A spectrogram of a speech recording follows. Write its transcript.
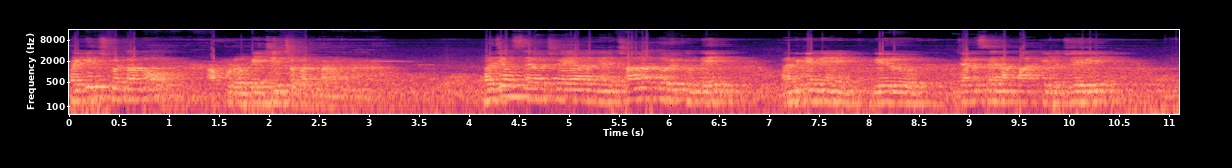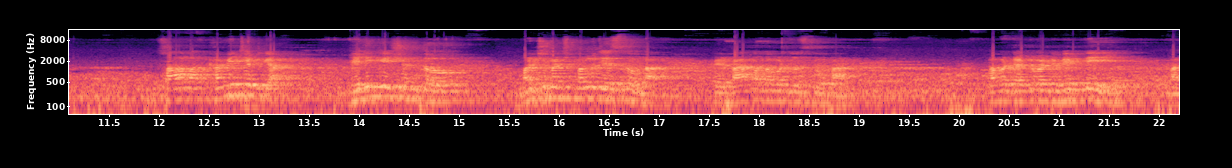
తగ్గించుకుంటామో అప్పుడు హెచ్చించబడతాము ప్రజాసేవ చేయాలనే చాలా కోరిక ఉంది. అందుకనే వీరు జనసేన పార్టీలో చేరి చాలా కమిటెడ్గా డెడికేషన్తో మంచి మంచి పనులు చేస్తూ ఉన్నారు. మీరు పేపర్లో కూడా చూస్తూ ఉన్నారు. కాబట్టి అటువంటి వ్యక్తి మన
